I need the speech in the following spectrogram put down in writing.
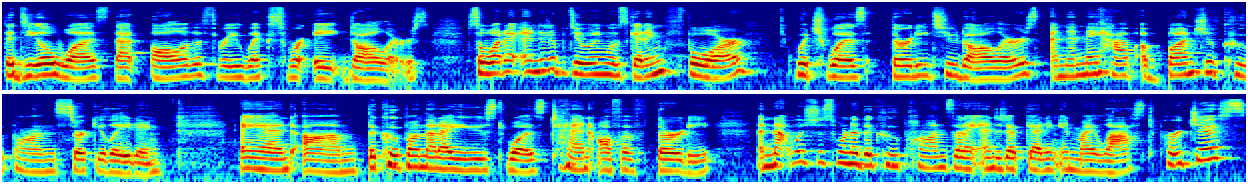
the deal was that all of the three wicks were $8. So what I ended up doing was getting four, which was $32. And then they have a bunch of coupons circulating. And um, the coupon that I used was 10 off of 30. And that was just one of the coupons that I ended up getting in my last purchase.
